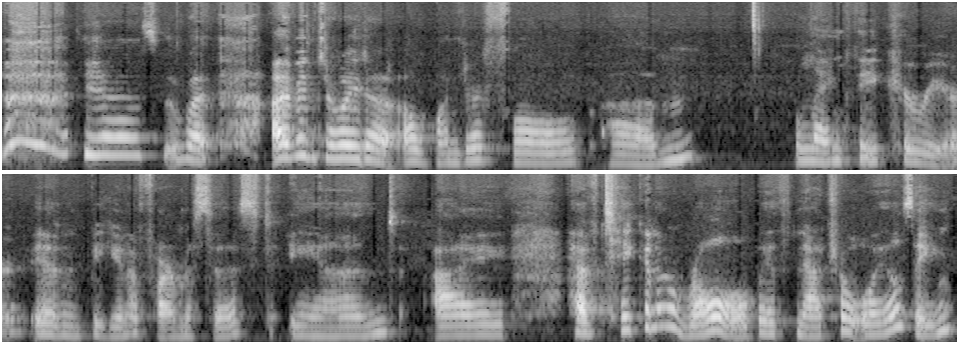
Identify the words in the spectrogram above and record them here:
yes, but I've enjoyed a, a wonderful, um, lengthy career in being a pharmacist, and I have taken a role with Natural Oils Inc.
